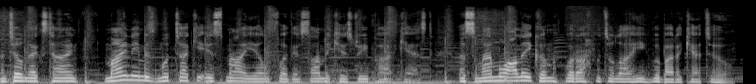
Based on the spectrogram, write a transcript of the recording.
Until next time, my name is Mutaki Ismail for the Islamic History Podcast. Assalamu alaikum wa rahmatullahi wa barakatuh.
